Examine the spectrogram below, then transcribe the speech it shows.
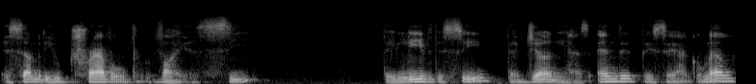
is somebody who traveled via sea. They leave the sea, their journey has ended, they say Hagomel.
